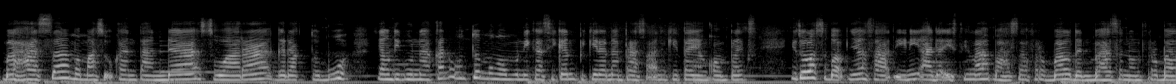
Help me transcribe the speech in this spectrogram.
bahasa memasukkan tanda, suara, gerak tubuh yang digunakan untuk mengomunikasikan pikiran dan perasaan kita yang kompleks. Itulah sebabnya saat ini ada istilah bahasa verbal dan bahasa nonverbal.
